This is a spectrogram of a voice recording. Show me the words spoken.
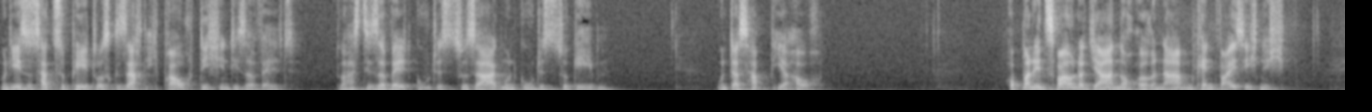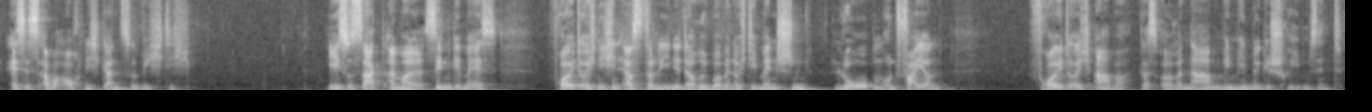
Und Jesus hat zu Petrus gesagt, ich brauche dich in dieser Welt. Du hast dieser Welt Gutes zu sagen und Gutes zu geben. Und das habt ihr auch. Ob man in 200 Jahren noch eure Namen kennt, weiß ich nicht. Es ist aber auch nicht ganz so wichtig. Jesus sagt einmal sinngemäß, freut euch nicht in erster Linie darüber, wenn euch die Menschen loben und feiern, freut euch aber, dass eure Namen im Himmel geschrieben sind.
